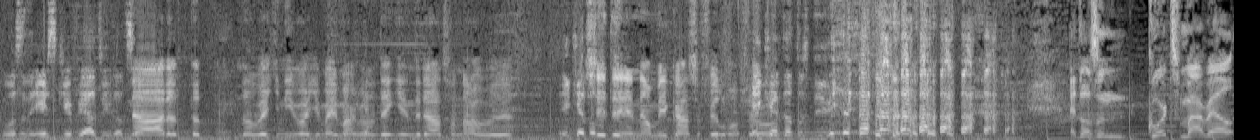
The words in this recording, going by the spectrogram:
hoe was het de eerste keer voor jou toen je dat zag? Nou, dat, dat, dan weet je niet wat je meemaakt. Want dan denk je inderdaad van, nou, uh, ik heb zitten in een Amerikaanse film of zo. Ik heb dat dus nu. Het was een kort, maar wel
